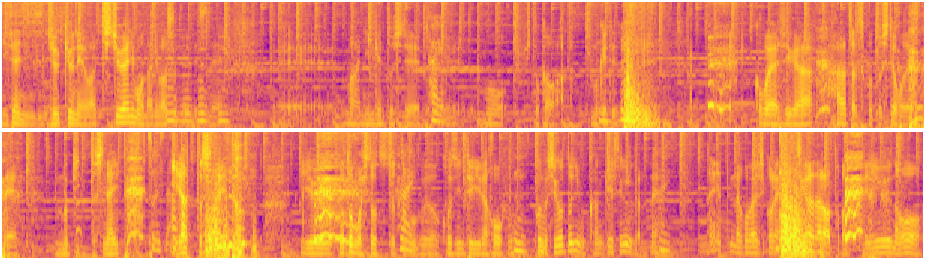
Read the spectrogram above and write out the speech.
2019年は父親にもなりますんでですね、えーまあ人間として、はい。えーもう一皮向けてですね、えー小林が腹立つことしてもですねムキッとしないとイラッとしないということも一つちょっとはい。僕の個人的な抱負、うん。これも仕事にも関係してくるからね、はい。何やってんだ小林これ。違うだろうとかっていうのを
